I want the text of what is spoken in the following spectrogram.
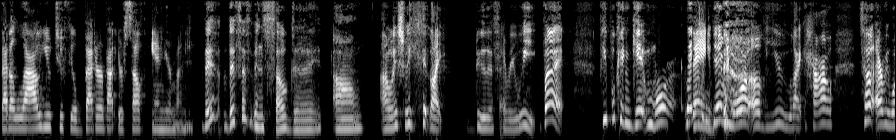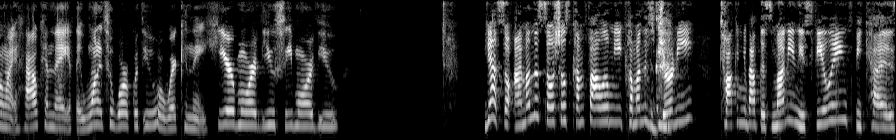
that allow you to feel better about yourself and your money this this has been so good um i wish we could like do this every week but people can get more they Same. can get more of you like how tell everyone like how can they if they wanted to work with you or where can they hear more of you see more of you yeah, so I'm on the socials. Come follow me. Come on this journey talking about this money and these feelings because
